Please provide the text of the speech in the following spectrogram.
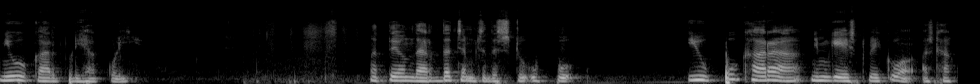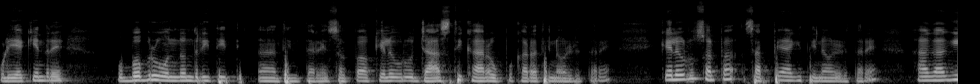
ನೀವು ಖಾರದ ಪುಡಿ ಹಾಕ್ಕೊಳ್ಳಿ. ಮತ್ತು ಒಂದು ಅರ್ಧ ಚಮಚದಷ್ಟು ಉಪ್ಪು ಈ ಉಪ್ಪು, ಖಾರ ನಿಮಗೆ ಎಷ್ಟು ಬೇಕೋ ಅಷ್ಟು ಹಾಕ್ಕೊಳ್ಳಿ ಯಾಕೆಂದರೆ ಒಬ್ಬೊಬ್ಬರು ಒಂದೊಂದು ರೀತಿ ತಿಂತಾರೆ. ಸ್ವಲ್ಪ ಕೆಲವರು ಜಾಸ್ತಿ ಖಾರ, ಉಪ್ಪು, ಖಾರ ತಿನ್ನೋರು ಇರ್ತಾರೆ. ಕೆಲವರು ಸ್ವಲ್ಪ ಸಪ್ಪೆಯಾಗಿ ತಿನ್ನೋರು ಇರ್ತಾರೆ. ಹಾಗಾಗಿ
